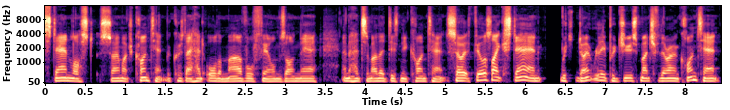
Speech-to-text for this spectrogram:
Stan lost so much content because they had all the Marvel films on there and they had some other Disney content. So it feels like Stan, which don't really produce much of their own content,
